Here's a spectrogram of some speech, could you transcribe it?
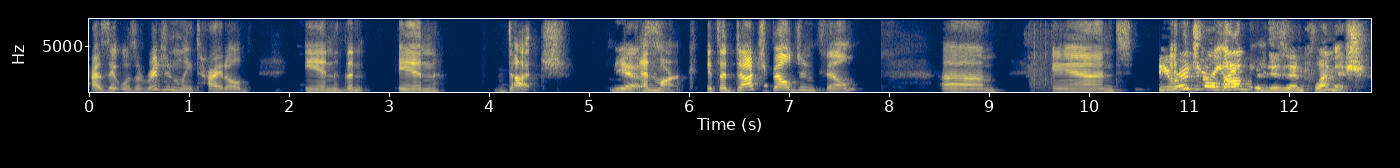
as it was originally titled in the in Dutch. Yes. Denmark. It's a Dutch Belgian film. Um, and the original language obvious. is in Flemish.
